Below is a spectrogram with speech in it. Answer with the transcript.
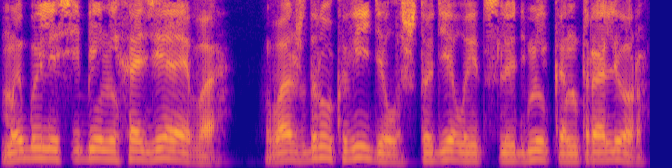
Мы были себе не хозяева. Ваш друг видел, что делает с людьми контролер,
